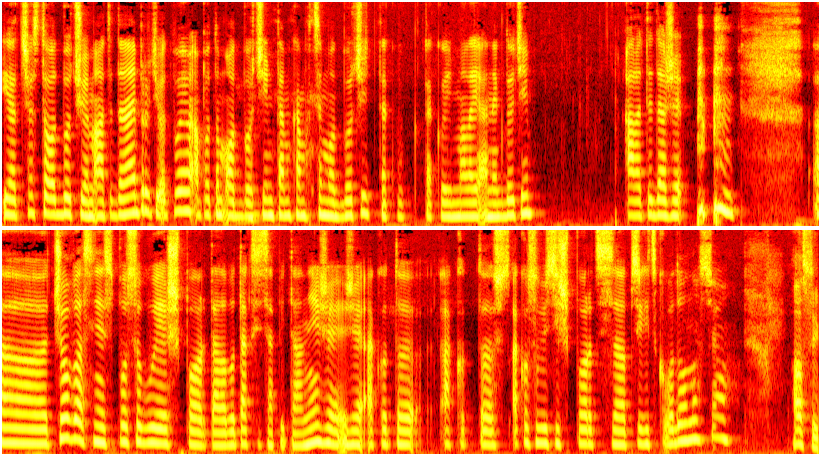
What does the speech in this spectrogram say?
ja často odbočujem, a teda najprv ti odpoviem a potom odbočím tam, kam chcem odbočiť, takú, takoj malej anekdote. Ale teda, že čo vlastne spôsobuje šport, alebo tak si sa pýtal, nie? Že, že ako, to, ako, to, ako súvisí šport s psychickou odolnosťou? Asi,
